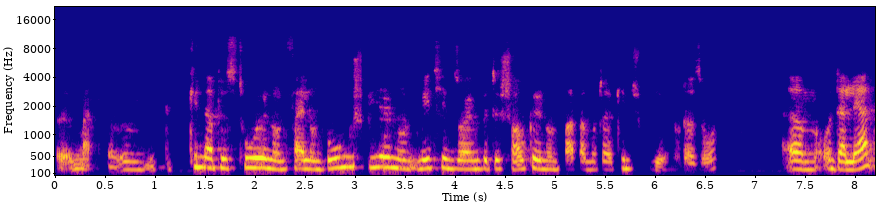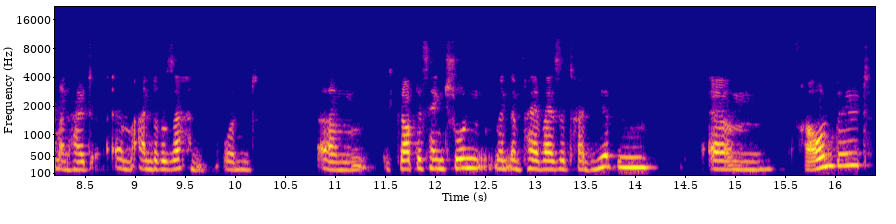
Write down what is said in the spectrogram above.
äh, äh, Kinderpistolen und Pfeil und Bogen spielen und Mädchen sollen bitte schaukeln und Vater, Mutter, Kind spielen oder so. Ähm, und da lernt man halt ähm, andere Sachen. Und ähm, ich glaube, das hängt schon mit einem teilweise tradierten ähm, Frauenbild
